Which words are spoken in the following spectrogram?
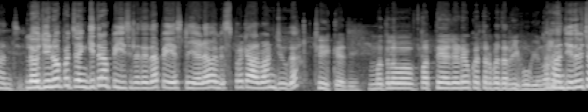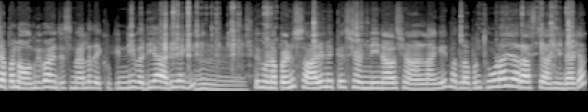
ਹਾਂਜੀ। ਲਓ ਜੀ ਇਹਨੂੰ ਆਪਾਂ ਚੰਗੀ ਤਰ੍ਹਾਂ ਪੀਸ ਲਿਆ ਤੇ ਇਹਦਾ ਪੇਸਟ ਜਿਹੜਾ ਉਹ ਇਸ ਪ੍ਰਕਾਰ ਬਣ ਜਾਊਗਾ। ਠੀਕ ਹੈ ਜੀ। ਮਤਲਬ ਪੱਤੇ ਆ ਜਿਹੜੇ ਉਹ ਕਤਰ ਪਤਰ ਜੀ ਹੋਗੀ ਉਹਨਾਂ ਹਾਂਜੀ ਇਹਦੇ ਵਿੱਚ ਆਪਾਂ ਲੌਂਗ ਵੀ ਪਾਉਂ ਤੇ ਸਮੈਲ ਦੇਖੋ ਕਿੰਨੀ ਵਧੀਆ ਆ ਰਹੀ ਹੈਗੀ। ਹੂੰ। ਤੇ ਹੁਣ ਆਪਾਂ ਇਹਨੂੰ ਸਾਰੇ ਨੂੰ ਇੱਕ ਛਣਨੀ ਨਾਲ ਛਾਣ ਲਾਂਗੇ। ਮਤਲਬ ਆਪਾਂ ਨੂੰ ਥੋੜਾ ਜਿਹਾ ਰਸ ਚਾਹੀਦਾਗਾ।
